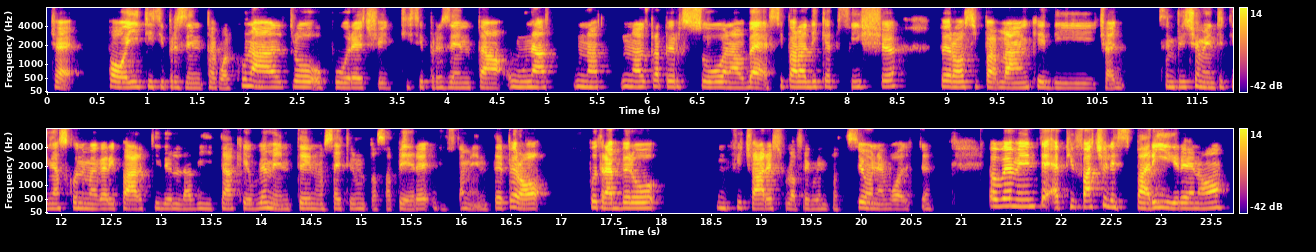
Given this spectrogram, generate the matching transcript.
cioè, poi ti si presenta qualcun altro oppure ci, ti si presenta una, una, un'altra persona, vabbè, si parla di catfish, però si parla anche di, cioè, semplicemente ti nasconde magari parti della vita che ovviamente non sei tenuto a sapere, giustamente, però potrebbero inficiare sulla frequentazione a volte. Ovviamente è più facile sparire, no?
